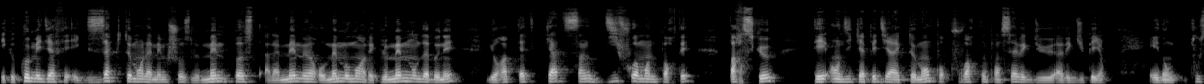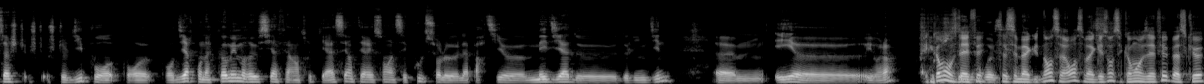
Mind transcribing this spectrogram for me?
et que Comédia fait exactement la même chose, le même post à la même heure, au même moment, avec le même nombre d'abonnés, il y aura peut-être 4, 5, 10 fois moins de portée, parce que tu es handicapé directement pour pouvoir compenser avec du, avec du payant. Et donc, tout ça, je te, je te le dis pour, pour, pour dire qu'on a quand même réussi à faire un truc qui est assez intéressant, assez cool sur le, la partie euh, média de, de LinkedIn. Euh, et, euh, et, voilà. Et comment vous avez fait Ça, c'est ma... Non, c'est vraiment ma question, c'est comment vous avez fait Parce que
